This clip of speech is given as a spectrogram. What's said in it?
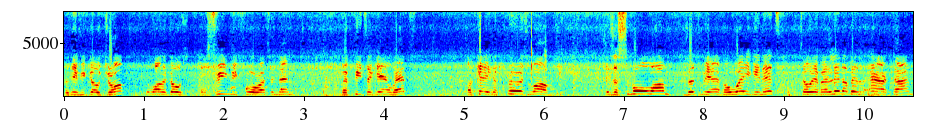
But if you go drop, the water goes extremely forward and then my feet are getting wet. Okay, the first one is a small one, but we have a wave in it, so we have a little bit of air time.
